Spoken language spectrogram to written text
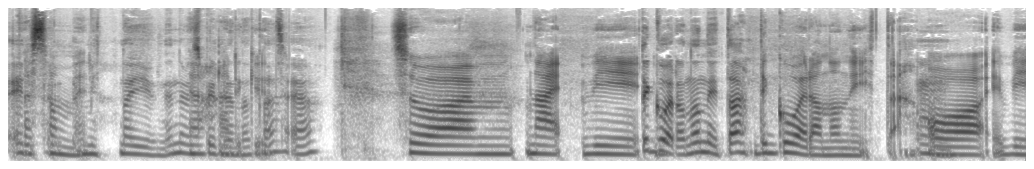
er sommer. Midten av juni når vi Ja, spiller inn dette. Ja. Så um, nei, vi Det går an å nyte. Det går an å nyte. Mm. Og vi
